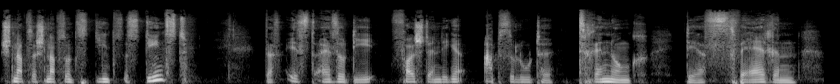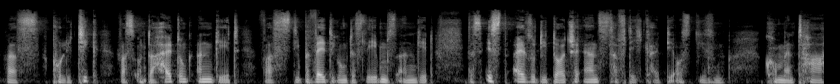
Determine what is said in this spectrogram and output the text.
Schnaps ist Schnaps und Dienst ist Dienst. Das ist also die vollständige, absolute Trennung der Sphären, was Politik, was Unterhaltung angeht, was die Bewältigung des Lebens angeht. Das ist also die deutsche Ernsthaftigkeit, die aus diesem Kommentar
